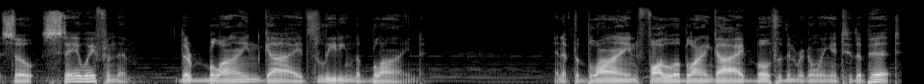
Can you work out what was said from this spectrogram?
so stay away from them. They're blind guides leading the blind. And if the blind follow a blind guide, both of them are going into the pit.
